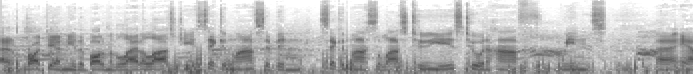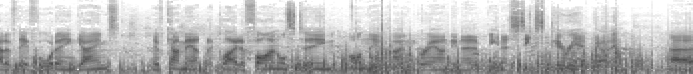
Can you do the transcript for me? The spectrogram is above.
uh, right down near the bottom of the ladder last year, second last. They've been second last the last two years, two and a half wins uh, out of their 14 games. They've come out, they played a finals team on their home ground in a, in a six period game. Uh,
